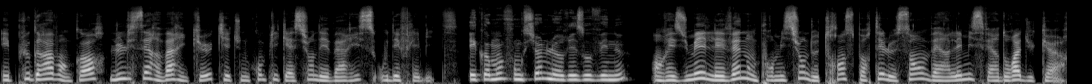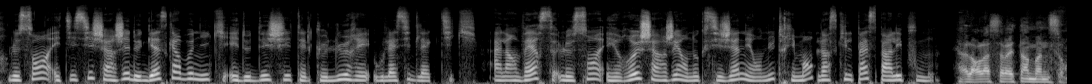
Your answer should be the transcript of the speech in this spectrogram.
et plus grave encore, l'ulcère variqueux qui est une complication des varices ou des phlébites. Et comment fonctionne le réseau veineux? En résumé, les veines ont pour mission de transporter le sang vers l'hémisphère droit du cœur. Le sang est ici chargé de gaz carbonique et de déchets tels que l'urée ou l'acide lactique. A l'inverse, le sang est rechargé en oxygène et en nutriments lorsqu'il passe par les poumons. Alors là, ça va être un bon sang.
